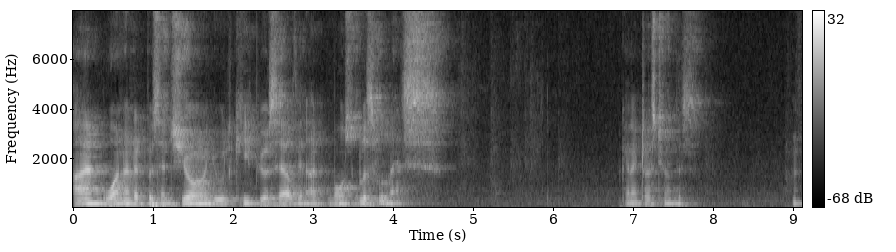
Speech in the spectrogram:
I'm one hundred percent sure you will keep yourself in utmost blissfulness. Can I trust you on this? Hmm?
